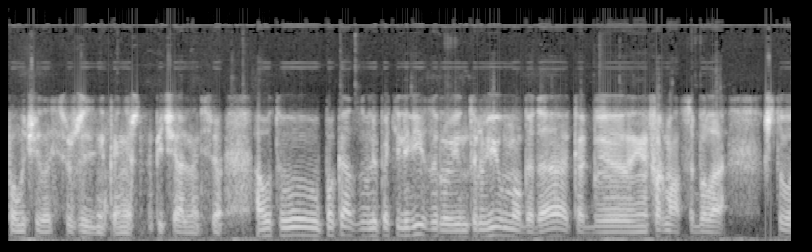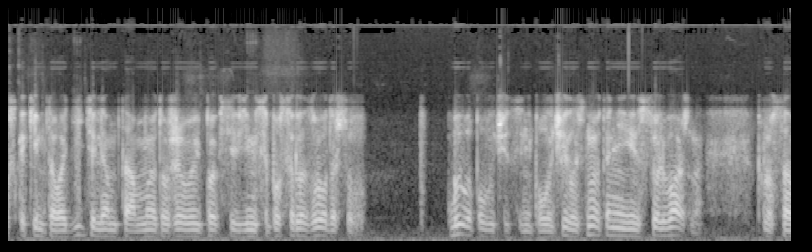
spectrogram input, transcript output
получилось в жизни, конечно, печально все. А вот вы показывали по телевизору интервью много, да, как бы информация была, что с каким-то водителем там, ну это уже вы, по всей видимости, после развода, что было получиться, не получилось. Но это не столь важно. Просто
